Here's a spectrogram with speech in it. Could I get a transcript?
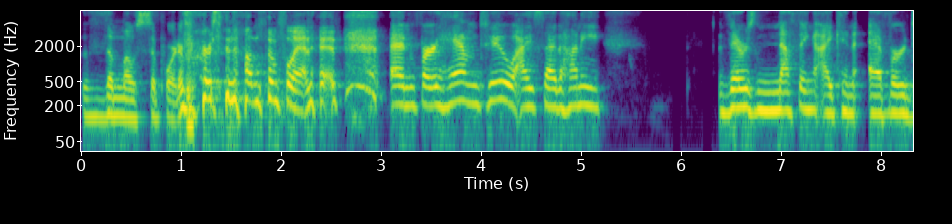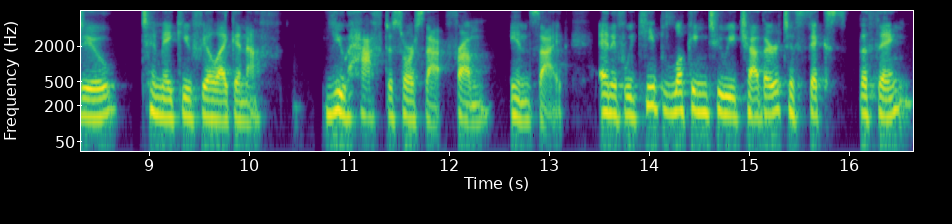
the most supportive person on the planet. And for him too, I said, honey, there's nothing I can ever do to make you feel like enough. You have to source that from inside. And if we keep looking to each other to fix the thing,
